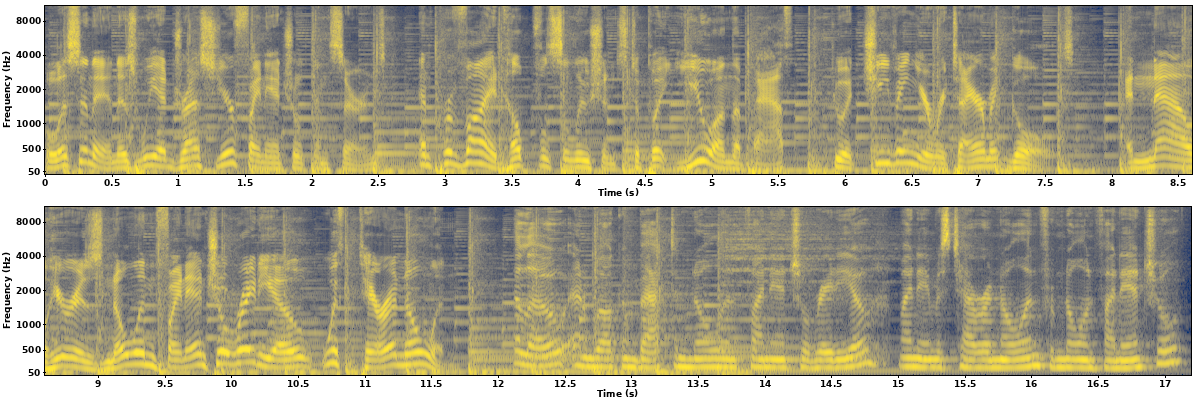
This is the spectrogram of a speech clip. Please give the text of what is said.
Listen in as we address your financial concerns and provide helpful solutions to put you on the path to achieving your retirement goals. And now, here is Nolan Financial Radio with Tara Nolan. Hello, and welcome back to Nolan Financial Radio. My name is Tara Nolan from Nolan Financial.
